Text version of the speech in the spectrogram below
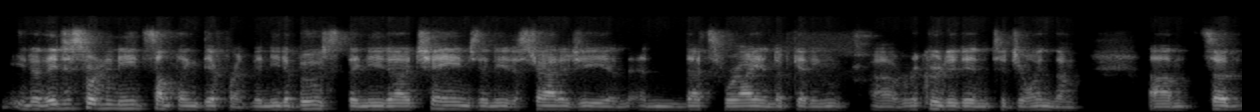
you know they just sort of need something different. They need a boost. They need a change. They need a strategy, and and that's where I end up getting uh, recruited in to join them. Um, so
